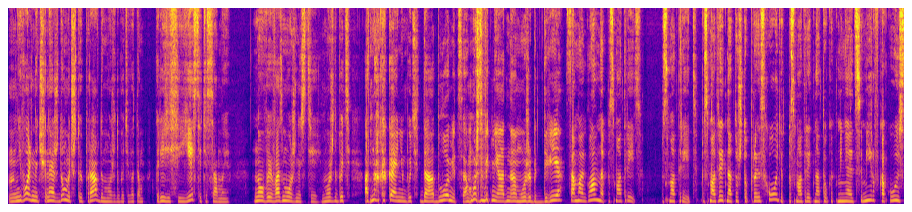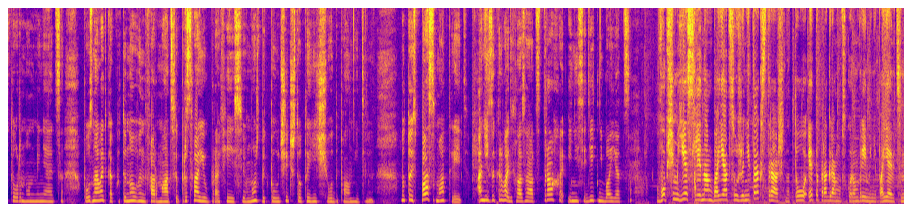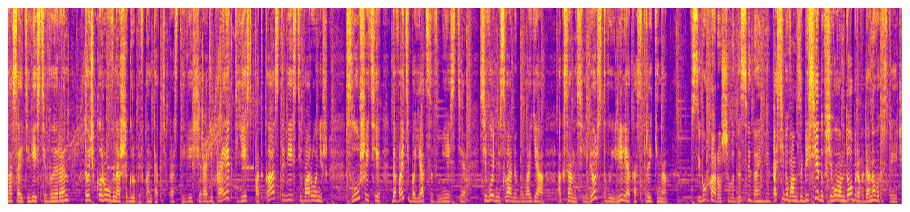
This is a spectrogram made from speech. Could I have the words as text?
невольно начинаешь думать, что и правда, может быть, в этом кризисе есть эти самые новые возможности. Может быть, одна какая-нибудь, да, обломится, а может быть, не одна, может быть, две. Самое главное – посмотреть посмотреть, посмотреть на то, что происходит, посмотреть на то, как меняется мир, в какую сторону он меняется, поузнавать какую-то новую информацию про свою профессию, может быть, получить что-то еще дополнительно. Ну, то есть посмотреть, а не закрывать глаза от страха и не сидеть, не бояться. В общем, если нам бояться уже не так страшно, то эта программа в скором времени появится на сайте вестиврн.ру в нашей группе ВКонтакте «Простые вещи». Радиопроект, есть подкасты «Вести Воронеж». Слушайте, давайте бояться вместе. Сегодня с вами была я, Оксана Сильверстова и Лилия Кострыкина. Всего хорошего, до свидания. Спасибо вам за беседу, всего вам доброго, до новых встреч.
